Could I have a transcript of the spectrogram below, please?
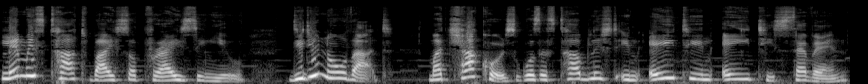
Let me start by surprising you. Did you know that Machakos was established in 1887,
